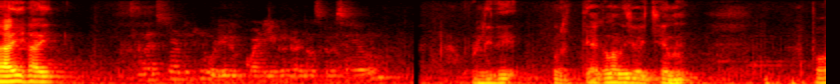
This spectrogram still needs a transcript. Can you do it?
ഹായ് ഹായ് പുള്ളി ഇത് വൃത്തിയാക്കണമെന്ന് ചോദിച്ചാണ് അപ്പോൾ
